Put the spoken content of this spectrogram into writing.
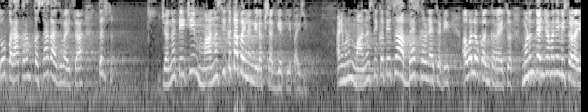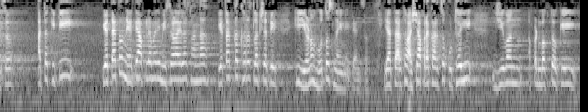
तो पराक्रम कसा गाजवायचा तर जनतेची मानसिकता पहिल्यांदा लक्षात घेतली पाहिजे. आणि म्हणून मानसिकतेचा अभ्यास करण्यासाठी अवलोकन करायचं म्हणून त्यांच्यामध्ये मिसळायचं. आता किती येतात तो नेते आपल्यामध्ये मिसळायला सांगा. येतात का खरंच लक्षात येईल? की येणं होतच नाही नेत्यांचं. याचा अर्थ अशा प्रकारचं कुठंही जीवन आपण बघतो की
